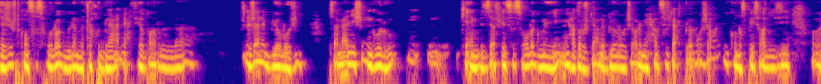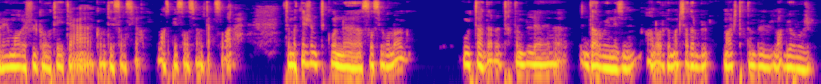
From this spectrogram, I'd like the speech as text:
تنجم تكون sociologue بلا ما تاخذ بعين الاعتبار الجانب البيولوجي بصح معليش نقولوا كاين بزاف les sociologues ما يهضروش كاع على البيولوجيا ولا ما يحاولوش كاع في البيولوجيا يكونوا spécialisés vraiment غير في ال côté تاع côté social l'aspect social تاع الصالح تما تنجم تكون sociologue وتهضر تخدم بال darwinisme alors ماكش تهضر ماكش تخدم بال biologie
